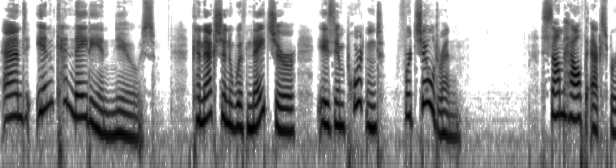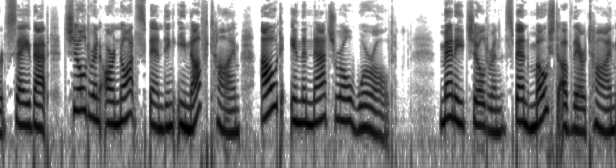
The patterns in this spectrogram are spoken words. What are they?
And in Canadian news, connection with nature is important for children. Some health experts say that children are not spending enough time out in the natural world. Many children spend most of their time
